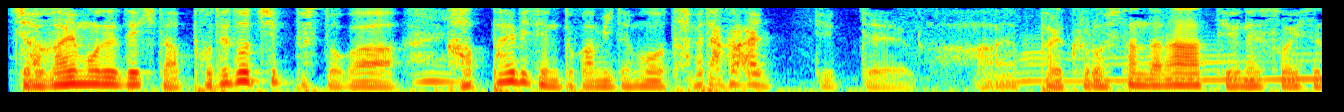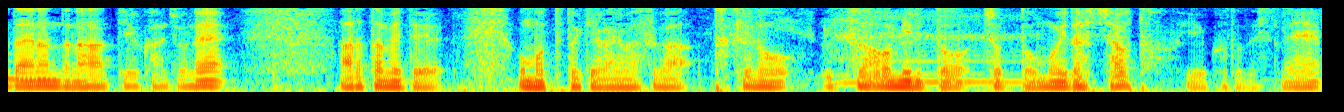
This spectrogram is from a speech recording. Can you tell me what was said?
じゃがいもでできたポテトチップスとか、はい。かっぱえびせんとか見ても食べたくないって言ってあーやっぱり苦労したんだなっていうねそういう世代なんだなっていう感じをね改めて思った時がありますが竹の器を見るとちょっと思い出しちゃうということですね。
